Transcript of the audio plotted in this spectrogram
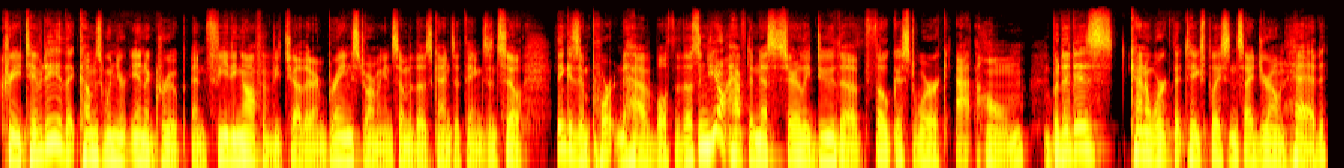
creativity that comes when you're in a group and feeding off of each other and brainstorming and some of those kinds of things. And so I think it's important to have both of those. And you don't have to necessarily do the focused work at home, but it is kind of work that takes place inside your own head.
